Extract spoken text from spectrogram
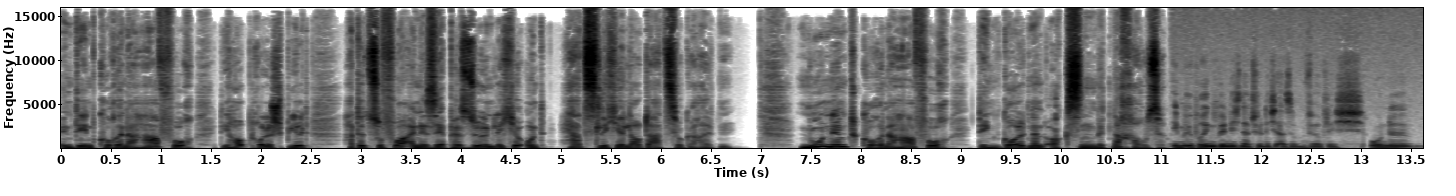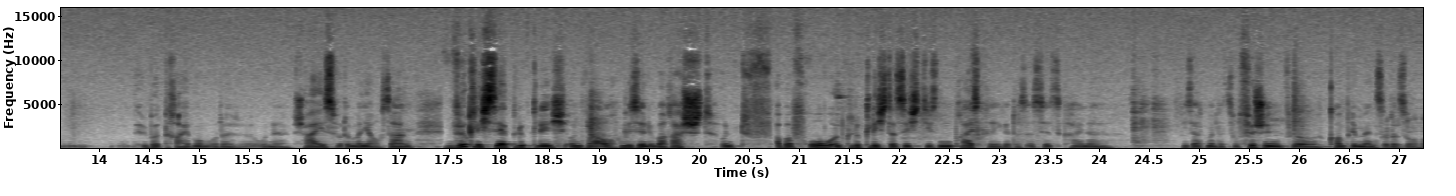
in dem Corinna Harfuch die Hauptrolle spielt, hatte zuvor eine sehr persönliche und herzliche Laudatio gehalten. Nun nimmt Corinna Harfuch den goldenen Ochsen mit nach Hause. Im Übrigen bin ich natürlich also wirklich ohne Übertreibung oder ohne Scheiß, würde man ja auch sagen, wirklich sehr glücklich und war auch ein bisschen überrascht und aber froh und glücklich, dass ich diesen Preis kriege. Das ist jetzt keine, wie sagt man dazu, Fishing für Compliments oder so.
